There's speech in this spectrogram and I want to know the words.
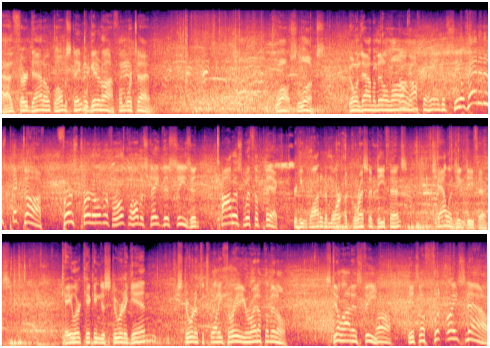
On third down, Oklahoma State will get it off one more time. Walsh looks, going down the middle long, Oh. off the hand of Seales, and it is picked off. First turnover for Oklahoma State this season. Thomas with the pick. He wanted a more aggressive defense, challenging defense. Kaler kicking to Stewart again. Stewart at the 23, right up the middle. Still on his feet. Oh. It's a foot race now.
